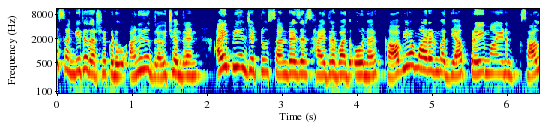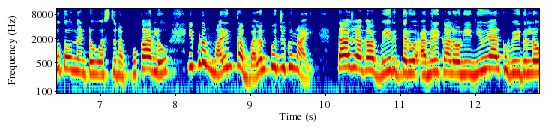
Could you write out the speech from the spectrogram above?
ప్రముఖ సంగీత దర్శకుడు అనిరుద్ రవిచంద్రన్ ఐపీఎల్ జట్టు సన్ రైజర్స్ హైదరాబాద్ ఓనర్ కావ్య మారన్ మధ్య ప్రేమాయణం సాగుతోందంటూ వస్తున్న పుకార్లు ఇప్పుడు మరింత బలం పుంజుకున్నాయి. తాజాగా వీరిద్దరూ అమెరికాలోని న్యూయార్క్ వీధుల్లో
